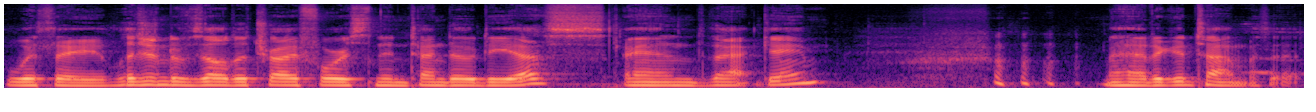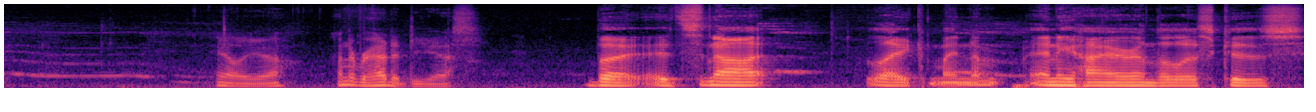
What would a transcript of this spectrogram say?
with a Legend of Zelda Triforce Nintendo DS and that game, I had a good time with it. Hell yeah! I never had a DS. But it's not like my num- any higher on the list because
